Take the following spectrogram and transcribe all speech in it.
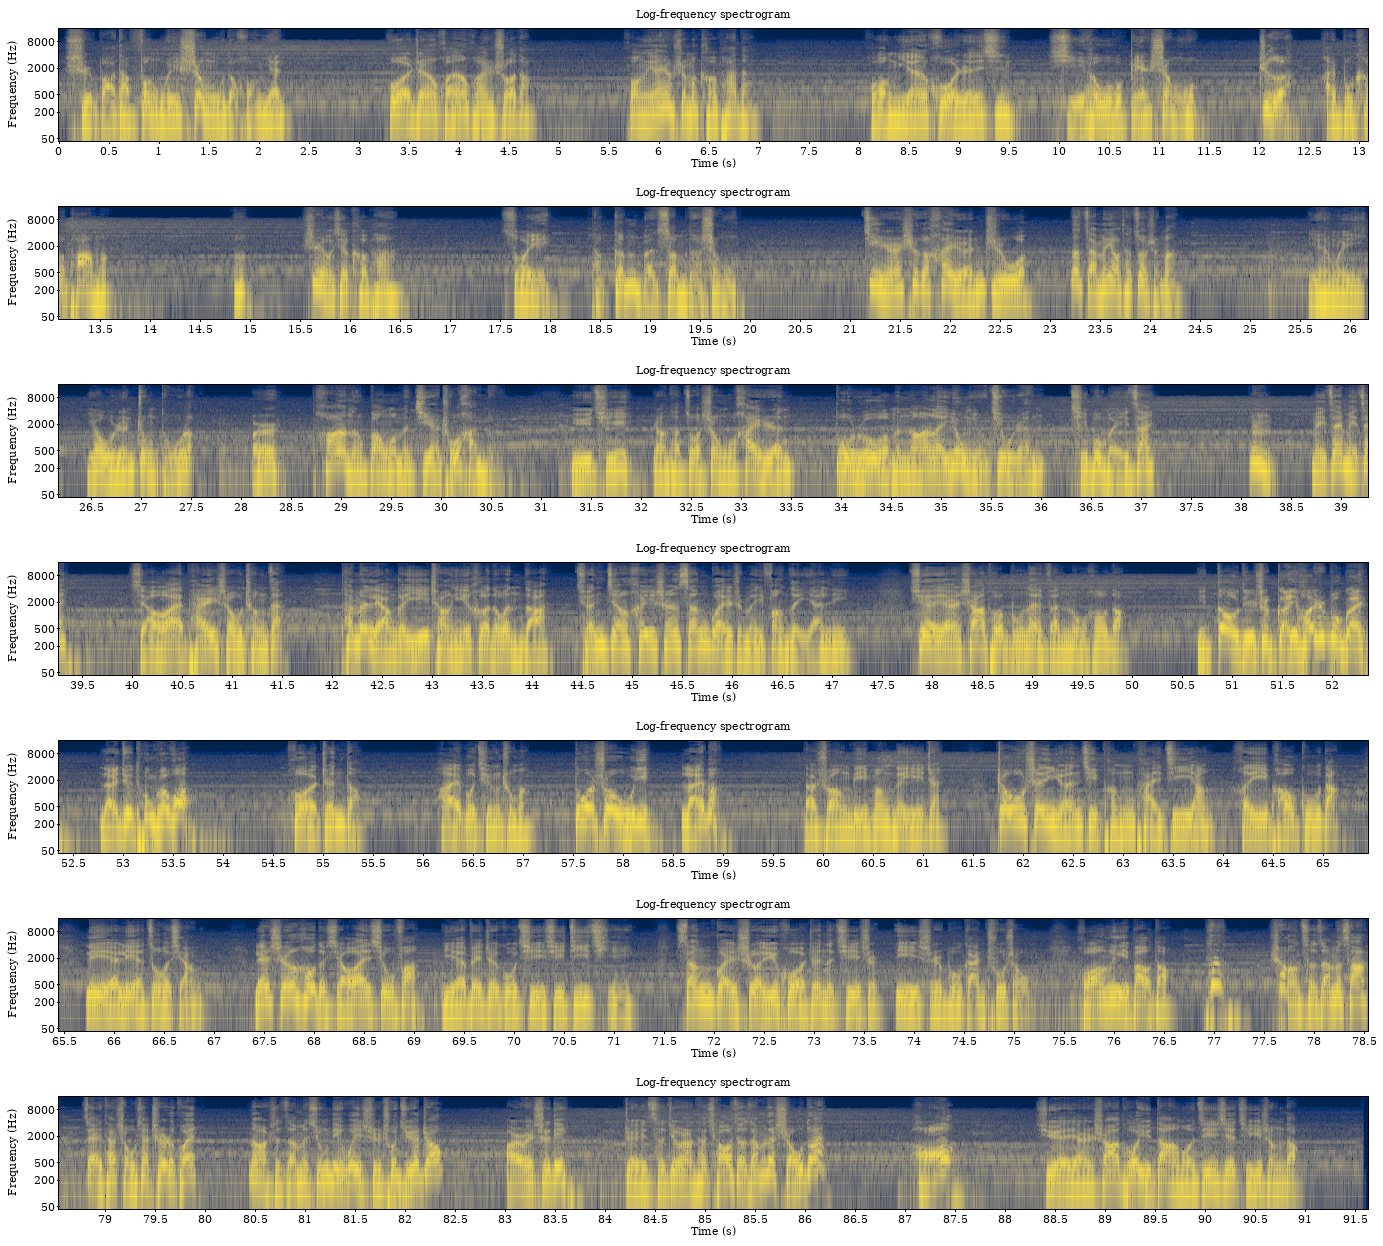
是把他奉为圣物的谎言。霍真缓缓说道：“谎言有什么可怕的？谎言惑人心，邪物变圣物，这还不可怕吗？”是有些可怕，所以他根本算不得圣物。既然是个害人之物，那咱们要他做什么？因为有人中毒了，而他能帮我们解除寒毒。与其让他做圣物害人，不如我们拿来用用救人，岂不美哉？嗯，美哉美哉！小爱拍手称赞。他们两个一唱一和的问答。全将黑山三怪是没放在眼里，血眼沙陀不耐烦怒吼道：“你到底是给还是不给？来句痛快话！”霍真道：“还不清楚吗？多说无益，来吧！”他双臂猛地一震，周身元气澎湃激扬，黑袍鼓荡，烈烈作响，连身后的小爱秀发也被这股气息激起。三怪慑于霍真的气势，一时不敢出手。黄历报道：“哼，上次咱们仨在他手下吃了亏，那是咱们兄弟未使出绝招。二位师弟，这次就让他瞧瞧咱们的手段。好。血眼沙陀与大漠金蝎齐声道。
